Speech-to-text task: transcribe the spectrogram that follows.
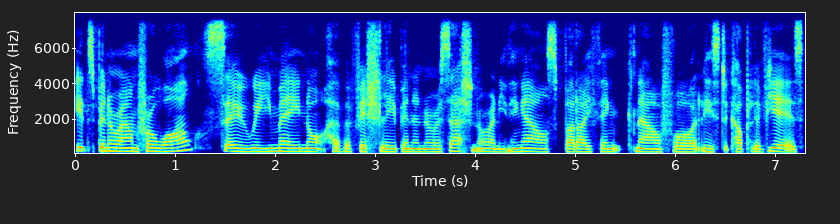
it's been around for a while, so we may not have officially been in a recession or anything else, but I think now for at least a couple of years,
